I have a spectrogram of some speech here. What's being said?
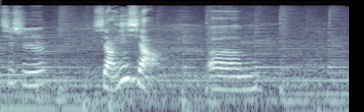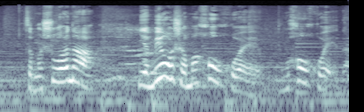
其实想一想。嗯，怎么说呢，也没有什么后悔不后悔的。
